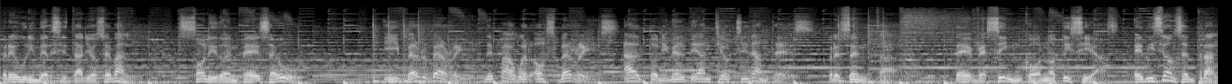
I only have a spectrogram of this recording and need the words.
Preuniversitario Ceval, sólido en PSU. Y Berberry, The Power of Berries, alto nivel de antioxidantes. Presenta TV5 Noticias, edición central.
